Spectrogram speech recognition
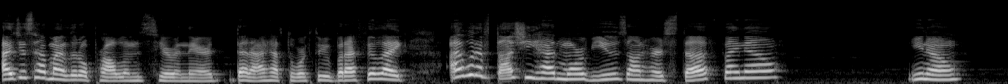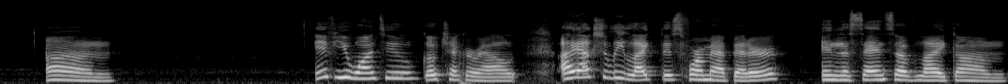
I just have my little problems here and there that I have to work through, but I feel like I would have thought she had more views on her stuff by now. You know. Um if you want to, go check her out. I actually like this format better in the sense of like um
